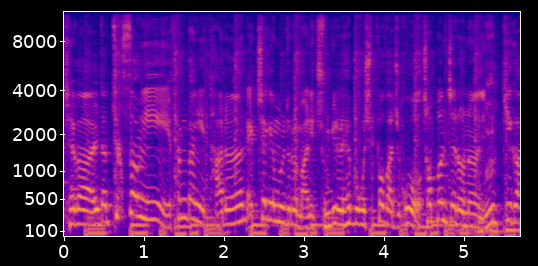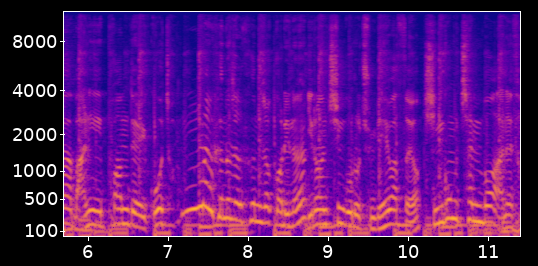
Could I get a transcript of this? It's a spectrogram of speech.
제가 일단 특성이 상당히 다른 액체 괴물들을 많이 준비를 해보고 싶어가지고 첫 번째로는 물기가 많이 포함되어 있고 정말 흐느적 흐느적거리는 이런 친구로 준비해왔어요. 진공 챔버 안에서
